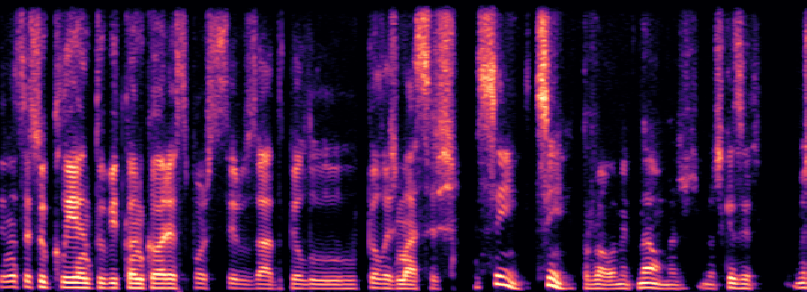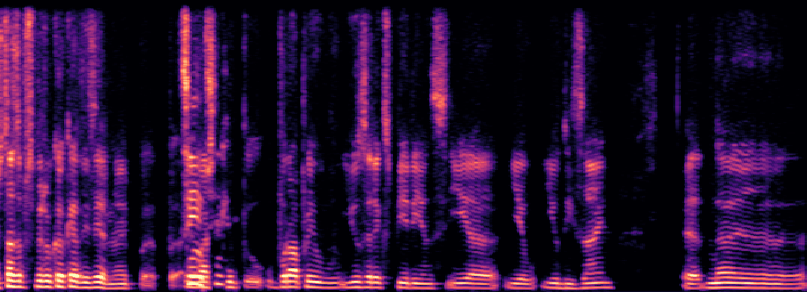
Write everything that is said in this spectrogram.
Eu não sei se o cliente do Bitcoin Core é suposto ser usado pelo, pelas massas. Sim, sim, provavelmente não, mas, mas quer dizer, mas estás a perceber o que eu quero dizer, não é? Sim, eu acho sim. que o próprio user experience e, a, e, a, e o design eh, na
